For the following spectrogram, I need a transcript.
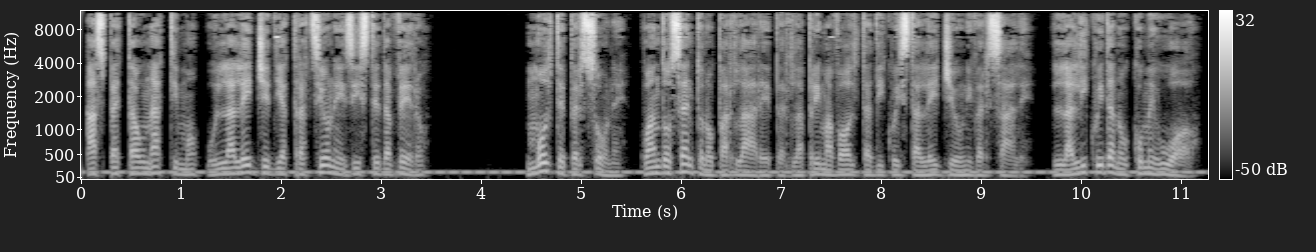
Aspetta un attimo, la legge di attrazione esiste davvero? Molte persone, quando sentono parlare per la prima volta di questa legge universale, la liquidano come wow.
